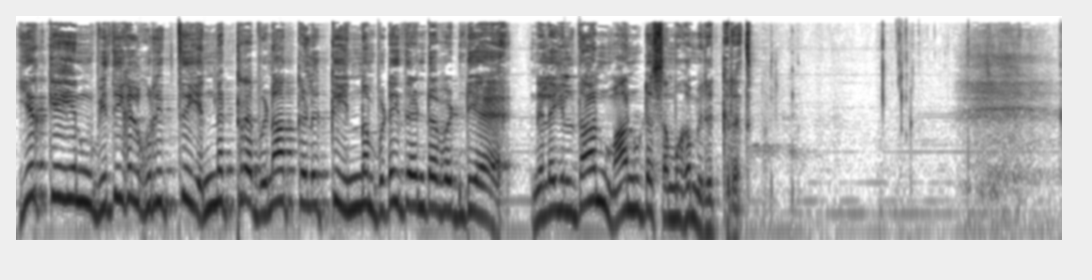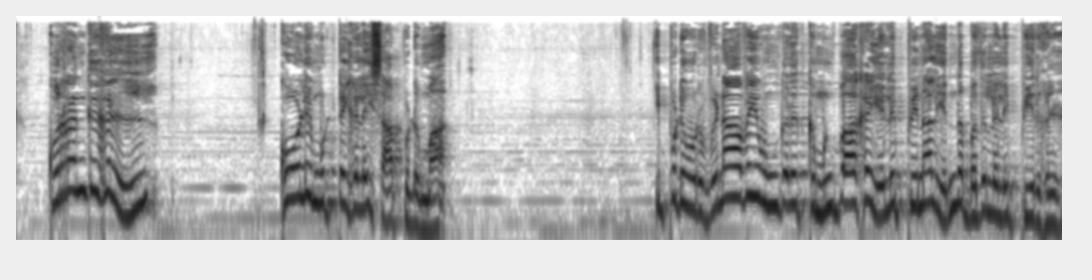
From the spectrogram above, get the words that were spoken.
இயற்கையின் விதிகள் குறித்து எண்ணற்ற வினாக்களுக்கு இன்னும் விடை தேண்ட வேண்டிய நிலையில்தான் மானுட சமூகம் இருக்கிறது. குரங்குகள் கோழி முட்டைகளை சாப்பிடுமா? இப்படி ஒரு வினாவை உங்களுக்கு முன்பாக எழுப்பினால் என்ன பதில் அளிப்பீர்கள்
